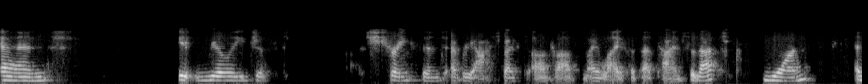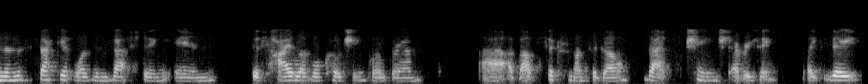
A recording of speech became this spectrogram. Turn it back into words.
And it really just strengthened every aspect of, of my life at that time. So that's one. And then the second was investing in this high level coaching program uh, about six months ago that changed everything. Like they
